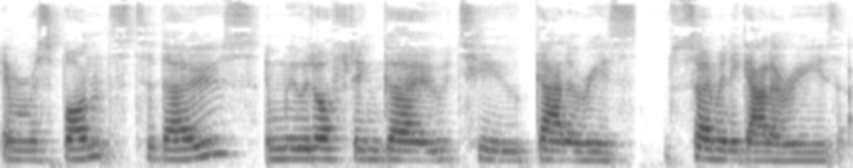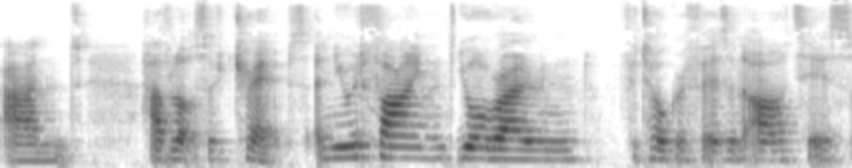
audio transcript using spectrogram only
in response to those. And we would often go to galleries, so many galleries, and have lots of trips. And you would find your own photographers and artists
